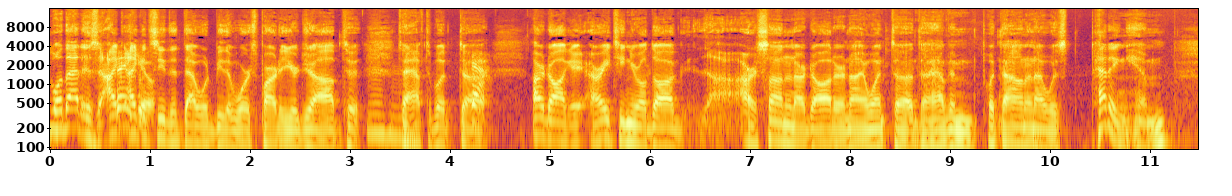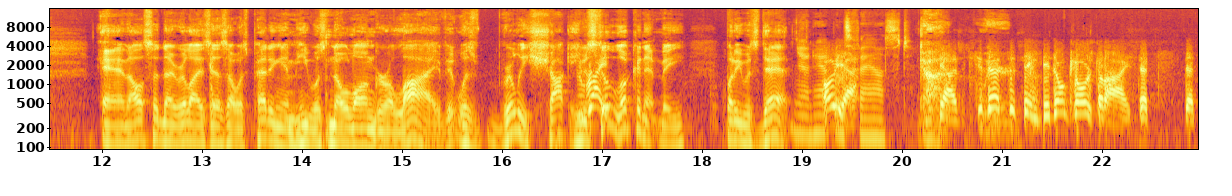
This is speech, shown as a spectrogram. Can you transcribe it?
well, that is. I, Thank I could see that that would be the worst part of your job to to have to put. Uh, Yeah. Our dog, our 18 year old dog, uh, our son and our daughter and I went to, to have him put down, and I was petting him. And all of a sudden, I realized as I was petting him, he was no longer alive. It was really shocking. He was Right. still looking at me, but he was dead. yeah, it happens yeah. fast. God, yeah, see, that's the thing. They don't close their eyes. That's that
